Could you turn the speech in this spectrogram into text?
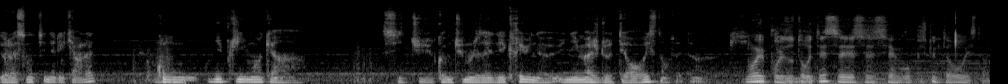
de la Sentinelle écarlate, qu'on ni plus ni moins qu'un, si tu, comme tu nous les avais décrit, une, une image de terroriste en fait. hein, qui- Oui, pour les autorités, c'est- c'est c'est un groupuscule terroriste. hein.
